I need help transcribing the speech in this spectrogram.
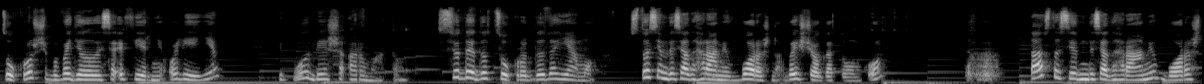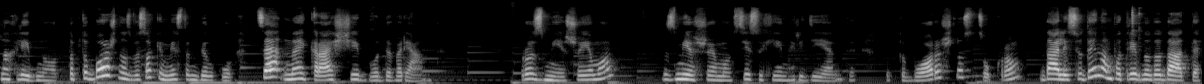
цукру, щоб виділилися ефірні олії і було більше аромату. Сюди до цукру додаємо 170 грамів борошна вищого гатунку та 170 грамів борошна хлібного, тобто борошно з високим містом білку. Це найкращий буде варіант. Розмішуємо, змішуємо всі сухі інгредієнти, тобто борошно з цукром. Далі сюди нам потрібно додати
